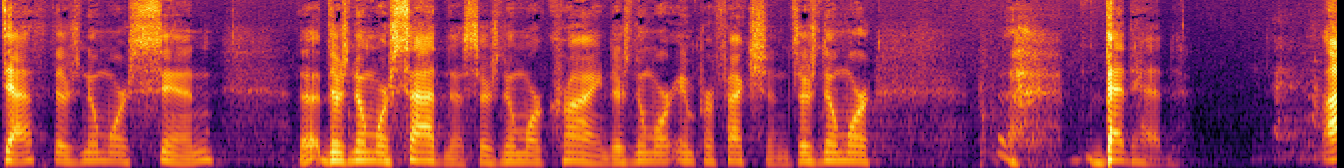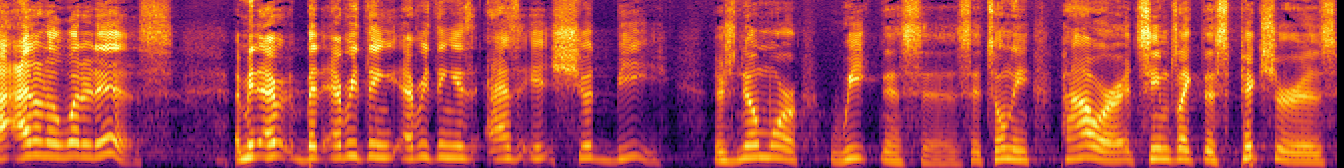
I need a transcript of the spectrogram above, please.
death. There's no more sin. Uh, there's no more sadness. There's no more crying. There's no more imperfections. There's no more uh, bedhead. I, I, don't know what it is. I mean, every, but everything, everything is as it should be. There's no more weaknesses. It's only power. It seems like this picture is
